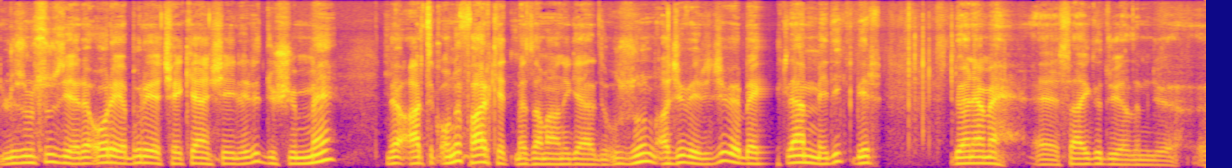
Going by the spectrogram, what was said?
lüzumsuz yere oraya buraya çeken şeyleri düşünme ve artık onu fark etme zamanı geldi. Uzun, acı verici ve beklenmedik bir döneme e, saygı duyalım diyor. E,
